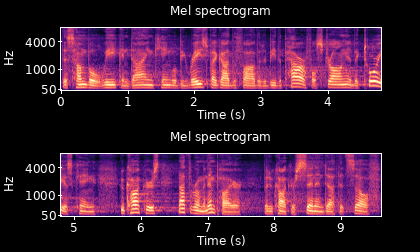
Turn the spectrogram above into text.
this humble, weak, and dying king will be raised by God the Father to be the powerful, strong, and victorious king who conquers not the Roman Empire, but who conquers sin and death itself.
